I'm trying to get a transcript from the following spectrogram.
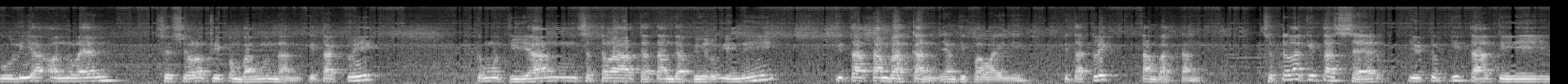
Kuliah online sosiologi pembangunan. Kita klik. Kemudian setelah ada tanda biru ini kita tambahkan yang di bawah ini. Kita klik tambahkan. Setelah kita share YouTube kita di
